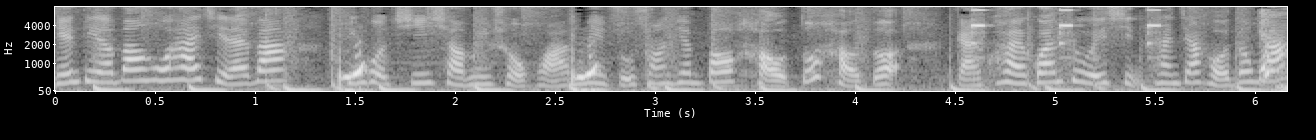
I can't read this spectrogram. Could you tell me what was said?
甜甜的帮呼嗨起来吧！苹果七、小米手环、魅族双肩包，好多好多，赶快关注微信参加活动吧！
